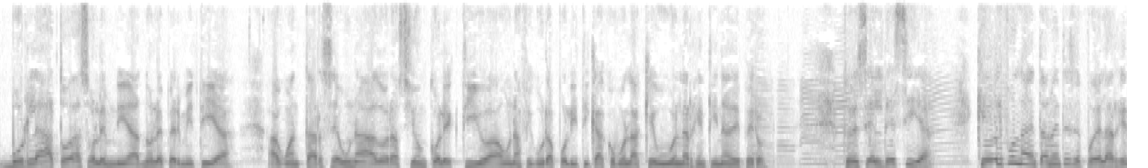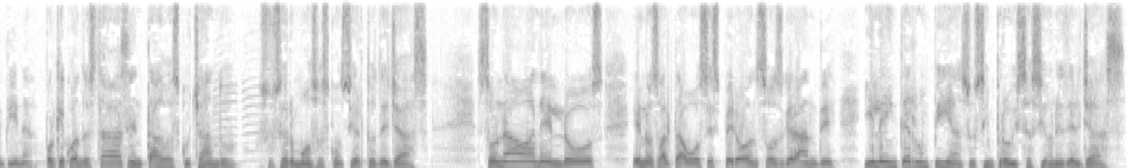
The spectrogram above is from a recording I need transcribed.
burla a toda solemnidad no le permitía aguantarse una adoración colectiva a una figura política como la que hubo en la Argentina de Perón. Entonces él decía que él fundamentalmente se fue de la Argentina porque cuando estaba sentado escuchando sus hermosos conciertos de jazz, sonaban en los, en los altavoces Perón, sos grande, y le interrumpían sus improvisaciones del jazz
